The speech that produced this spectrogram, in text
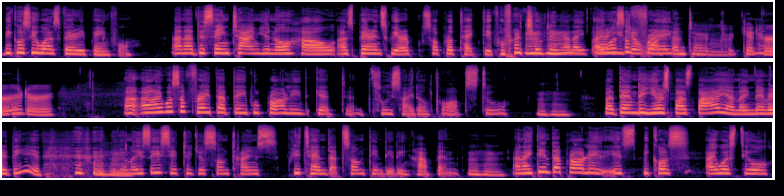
because it was very painful. And at the same time, you know how as parents we are so protective of our children, and I, Mhm. I was you don't afraid. want them to Mhm. p- get No. hurt or uh, and I was afraid that they would probably get uh, suicidal thoughts too. Mhm. But then the years passed by and I never did. Mhm. you know, it's easy to just sometimes pretend that something didn't happen. Mhm. And I think that probably is because I was still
